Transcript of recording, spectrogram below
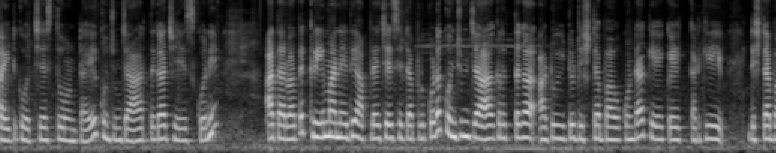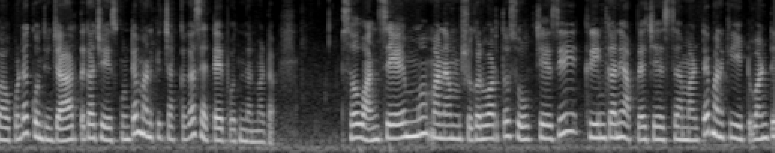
బయటకు వచ్చేస్తూ ఉంటాయి. కొంచెం జాగ్రత్తగా చేసుకొని ఆ తర్వాత క్రీమ్ అనేది అప్లై చేసేటప్పుడు కూడా కొంచెం జాగ్రత్తగా అటు ఇటు డిస్టర్బ్ అవ్వకుండా కేక్ ఎక్కడికి డిస్టర్బ్ అవ్వకుండా కొంచెం జాగ్రత్తగా చేసుకుంటే మనకి చక్కగా సెట్ అయిపోతుంది అనమాట సో వన్ సేమ్ మనం షుగర్ వాటర్తో సోక్ చేసి క్రీమ్ కానీ అప్లై చేస్తామంటే మనకి ఎటువంటి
